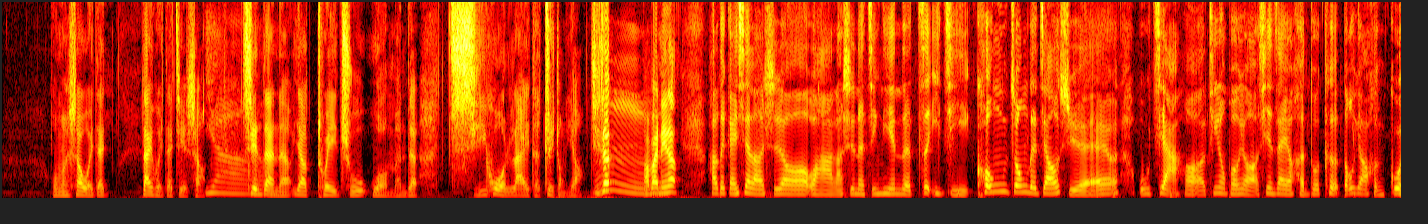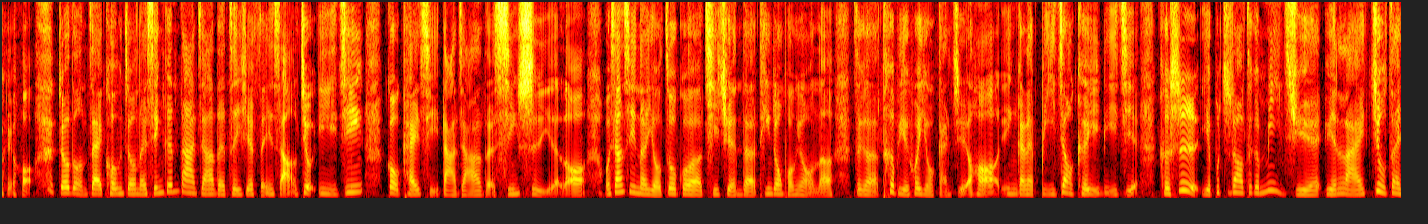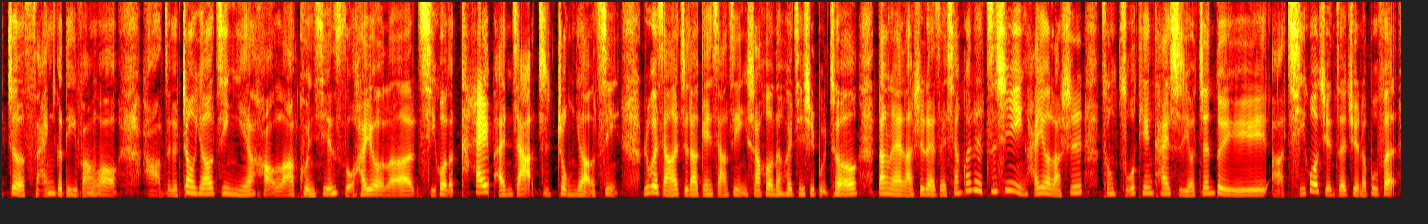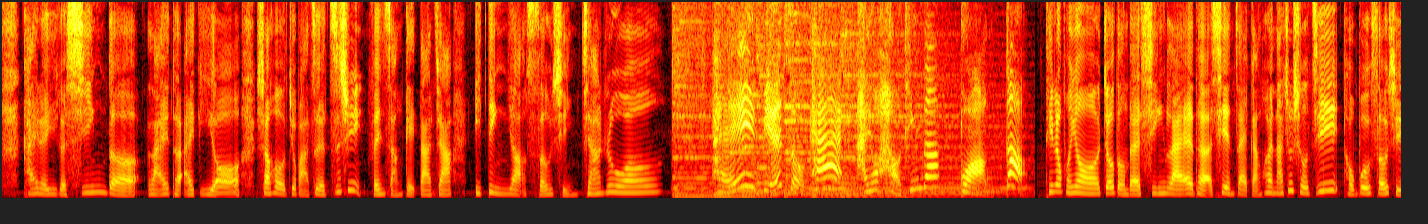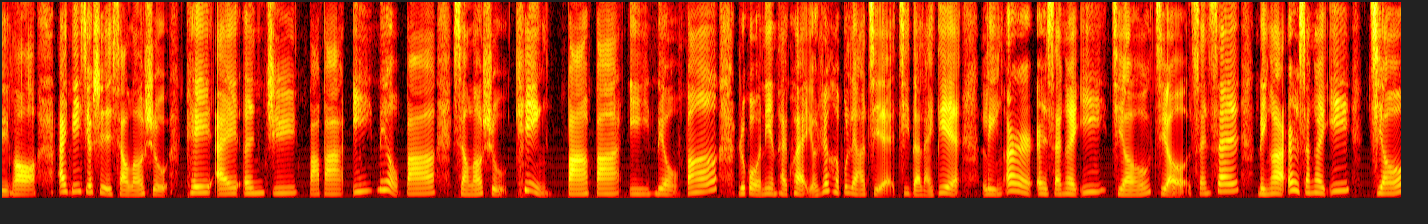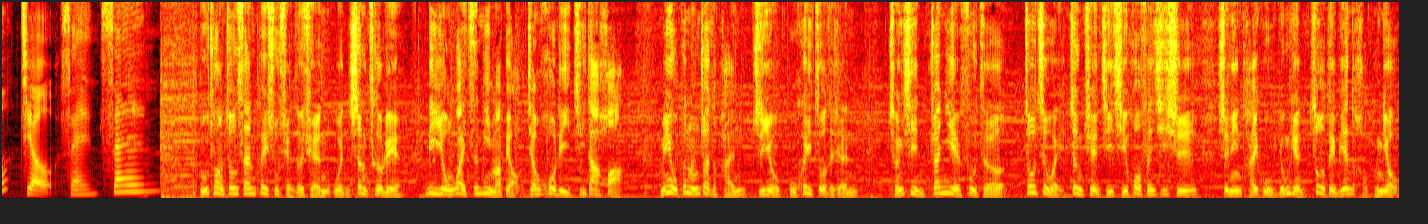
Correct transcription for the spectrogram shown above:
我们稍微再待会再介绍。呀，现在呢要推出我们的期货 Light 最重要，奇珍，嗯麻烦你了。好的，感谢老师哦。哇，老师呢今天的这一集空中的教学无价哦，听众朋友，现在有很多课都要很贵哦。周董在空中呢，先跟大家的这些分享就已经够开启大家的新视野了哦。我相信呢，有做过期权的听众朋友呢，这个特别会有感觉哈、应该呢比较可以理解。可是也不知道这个秘诀原来就在这三个地方哦。好，这个照妖镜也好啦，捆仙索，还有呢期货的开盘价之重要性。如果想要知道更详细，稍后呢会继续补充。当然，老师的这相关的资讯，还有老师从昨天开始有针对于啊期货选择权的部分开了一个新的 Light ID 哦，稍后就把这个资讯分享给大家，一定要搜寻加入哦。嘿，别走开，还有好听的广告。听众朋友，周董的新来 at，现在赶快拿出手机同步搜寻哦，ID 就是小老鼠 K I N G 八八一六八，小老鼠 King。八八一六八。如果我念太快，有任何不了解，记得来电零二二三二一九九三三零二二三二一九九三三。独创周三倍数选择权稳胜策略，利用外资密码表将获利极大化。没有不能赚的盘，只有不会做的人。诚信、专业、负责，周志伟证券及期货分析师是您台股永远做对边的好朋友。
